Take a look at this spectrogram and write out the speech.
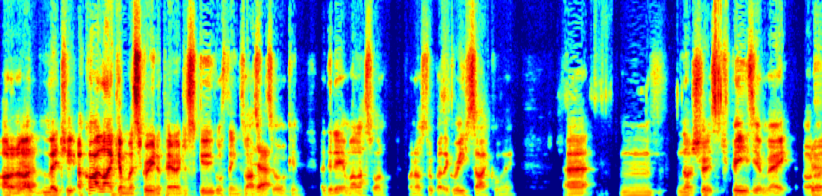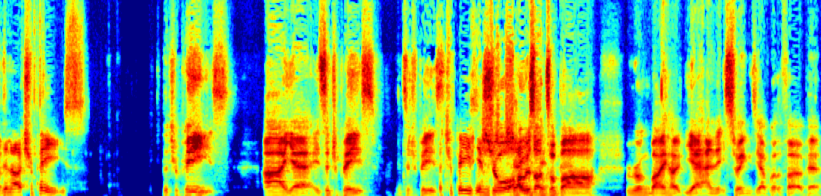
I don't know. Yeah. I literally, I quite like on my screen up here. I just Google things whilst yeah. we're talking. I did it in my last one when I was talking about the grief cycle, mate. Uh, Mm, not sure it's trapezium, mate. Hold Is on. it not a trapeze? The trapeze. Ah, yeah, it's a trapeze. It's a trapeze. A trapezium. Short horizontal bar rung by ho- yeah, and it swings. Yeah, I've got the photo up here.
